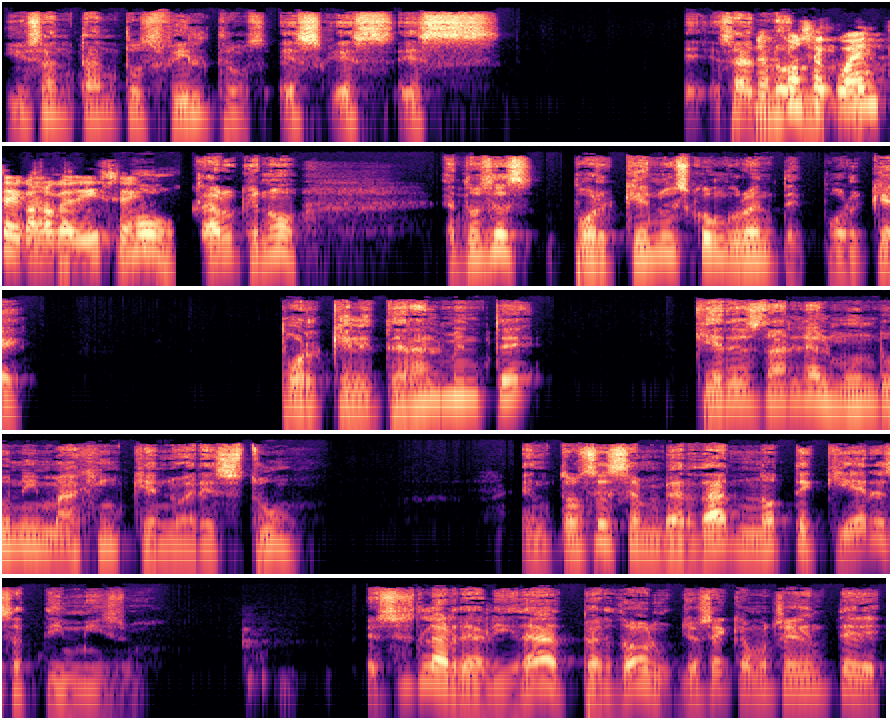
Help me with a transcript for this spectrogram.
y usan tantos filtros. Es, es, es, eh, no, es consecuente con lo que dicen. No, claro que no. Entonces, ¿por qué no es congruente? ¿Por qué? Porque literalmente quieres darle al mundo una imagen que no eres tú entonces en verdad no te quieres a ti mismo. Esa es la realidad, perdón. Yo sé que a mucha gente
